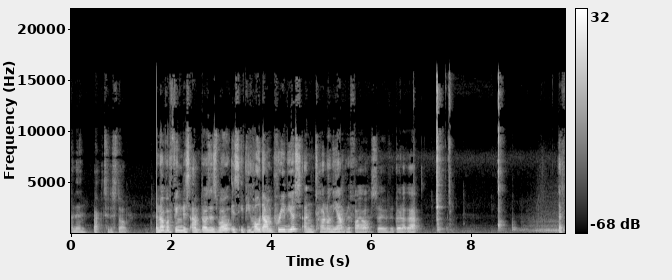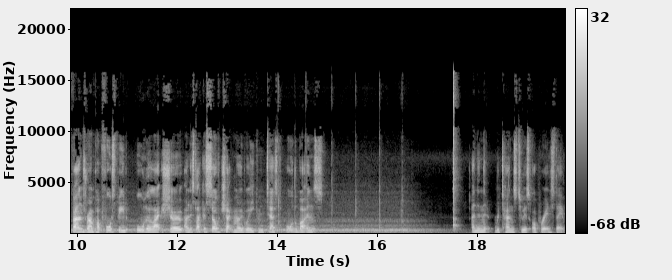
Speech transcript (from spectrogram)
And then back to the start another thing this amp does as well is if you hold down previous and turn on the amplifier so if we go like that the fans ramp up full speed, all the lights show, and it's like a self-check mode where you can test all the buttons and then it returns to its operating state.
